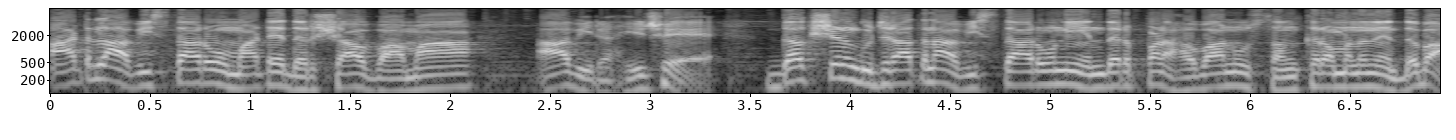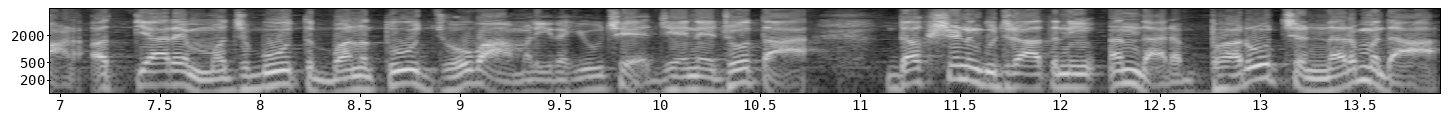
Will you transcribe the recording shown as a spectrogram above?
આટલા વિસ્તારો માટે દર્શાવવામાં આવી રહી છે. દક્ષિણ ગુજરાતના વિસ્તારોની અંદર પણ હવાનું સંક્રમણ અને દબાણ અત્યારે મજબૂત બનતું જોવા મળી રહ્યું છે. જેને જોતા દક્ષિણ ગુજરાતની અંદર ભરૂચ, નર્મદા,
